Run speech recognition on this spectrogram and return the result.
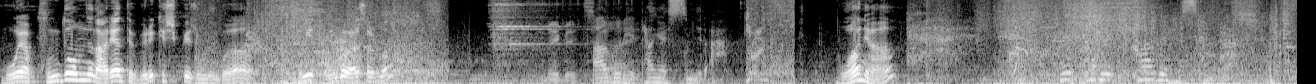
뭐야 궁도 없는 아리한테 왜 이렇게 쉽게 죽는 거야 궁이 된 거야 설마? 아군이 당했습니다. 뭐하냐? 포탑을 파괴했습니다.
